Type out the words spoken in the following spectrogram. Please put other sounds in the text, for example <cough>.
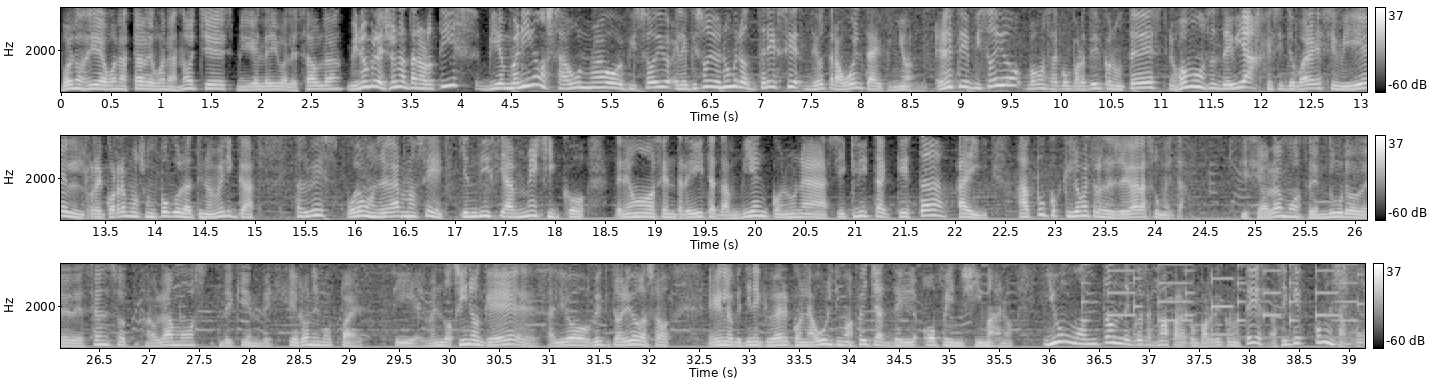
Buenos días, buenas tardes, buenas noches. Miguel Leiva les habla. Mi nombre es Jonathan Ortiz. Bienvenidos a un nuevo episodio, el episodio número 13 de Otra Vuelta de Piñón. En este episodio vamos a compartir con ustedes, nos vamos de viaje, si te parece, Miguel. Recorremos un poco Latinoamérica. Tal vez podemos llegar, no sé, quién dice a México. Tenemos entrevista también con una ciclista que está ahí, a pocos kilómetros de llegar a su meta. Y si hablamos de enduro de descenso, hablamos de quién? De Jerónimo Páez. Sí, el mendocino que salió victorioso en lo que tiene que ver con la última fecha del Open Shimano. Y un montón de cosas más para compartir con ustedes, así que comenzamos.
